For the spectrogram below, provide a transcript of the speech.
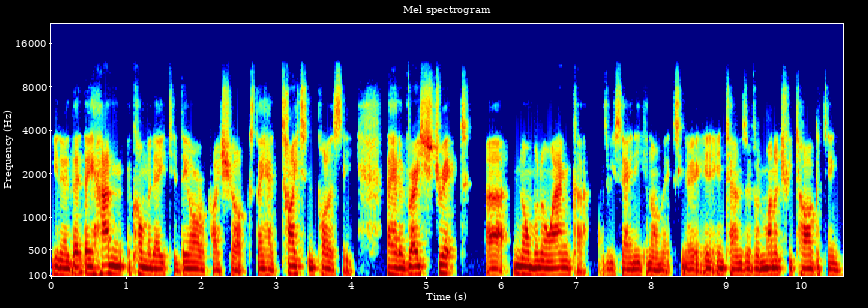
You know that they hadn't accommodated the oil price shocks. They had tightened policy. They had a very strict uh, nominal anchor, as we say in economics, you know, in, in, terms of a monetary targeting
